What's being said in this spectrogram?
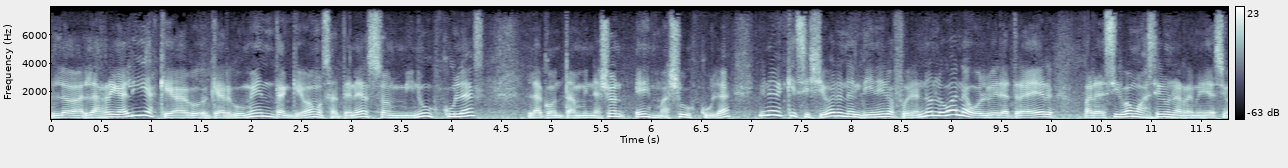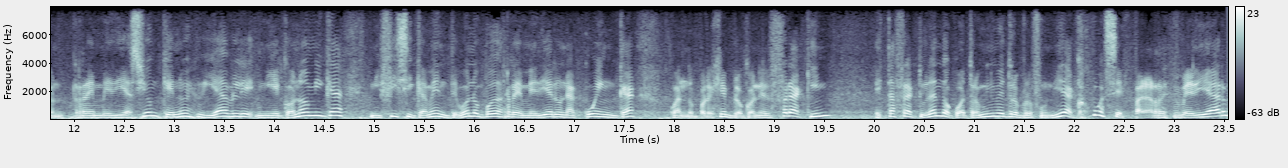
las regalías que, argumentan que vamos a tener son minúsculas, la contaminación es mayúscula, y una vez que se llevaron el dinero afuera, no lo van a volver a traer para decir vamos a hacer una remediación. Remediación que no es viable ni económica ni físicamente. Vos no podés remediar una cuenca cuando, por ejemplo, con el fracking, está fracturando a 4.000 metros de profundidad. ¿Cómo haces para remediar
